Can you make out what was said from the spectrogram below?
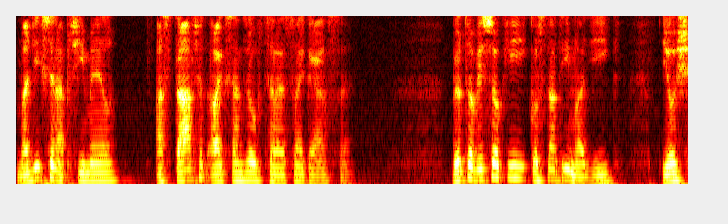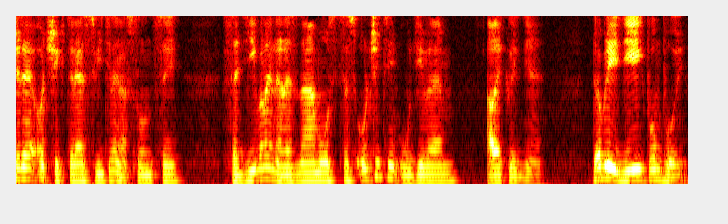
Mladík se napřímil a stál před Alexandrou v celé své kráse. Byl to vysoký, kosnatý mladík, jeho šedé oči, které svítily na slunci, se dívaly na neznámou sice s určitým údivem, ale klidně. Dobrý dík, pumpuj.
